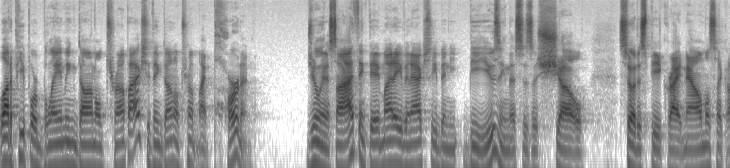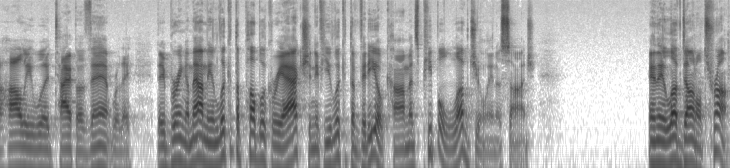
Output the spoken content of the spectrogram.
A lot of people are blaming Donald Trump. I actually think Donald Trump might pardon Julian Assange. I think they might even actually been, be using this as a show, so to speak, right now, almost like a Hollywood type event where they, they bring him out. I mean, look at the public reaction. If you look at the video comments, people love Julian Assange and they love Donald Trump.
